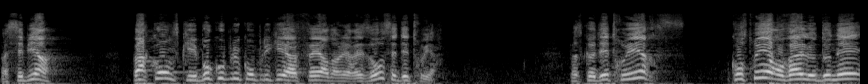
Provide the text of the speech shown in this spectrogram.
Ben, c'est bien. Par contre, ce qui est beaucoup plus compliqué à faire dans les réseaux, c'est détruire. Parce que détruire, construire, on va le donner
